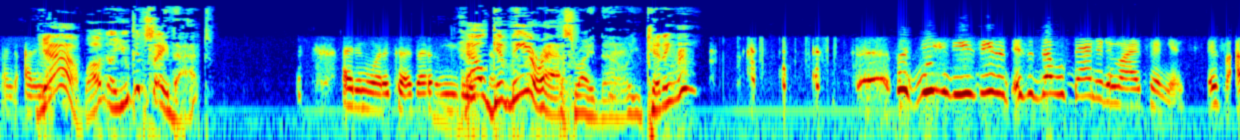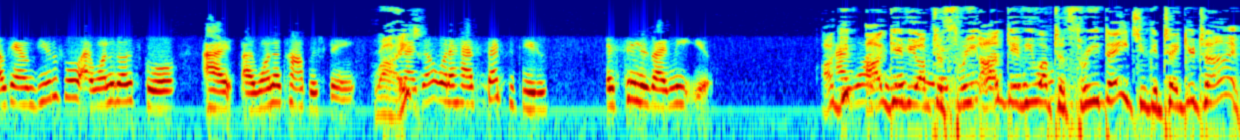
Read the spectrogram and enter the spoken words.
I, I didn't, Yeah, well, no, you can say that. I didn't want to cuss. I don't usually. Hell, give me your ass right now. Are you kidding me? But do you, do you see that it's a double standard in my opinion? If okay, I'm beautiful, I want to go to school, I I want to accomplish things, and I don't want to have sex with you as soon as I meet you. I'll give, I'll give you up to three, I'll give you up to three dates. You can take your time.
